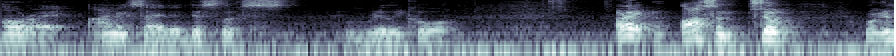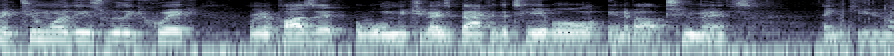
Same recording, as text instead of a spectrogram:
All right, I'm excited. This looks really cool. All right, awesome. So we're gonna make two more of these really quick. We're gonna pause it. We'll meet you guys back at the table in about two minutes. Thank you.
